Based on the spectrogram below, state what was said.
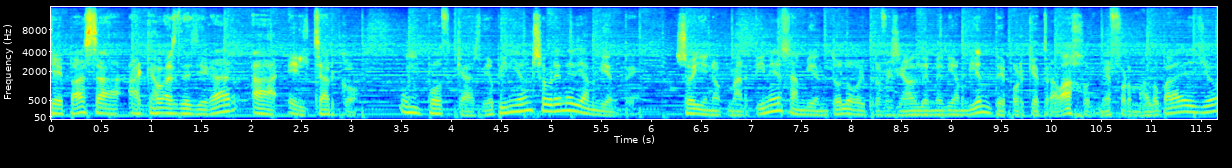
¿Qué pasa? Acabas de llegar a El Charco, un podcast de opinión sobre medio ambiente. Soy Enoc Martínez, ambientólogo y profesional de medio ambiente porque trabajo y me he formado para ello.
